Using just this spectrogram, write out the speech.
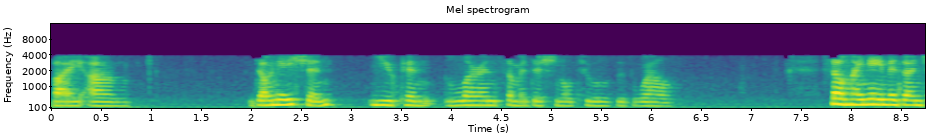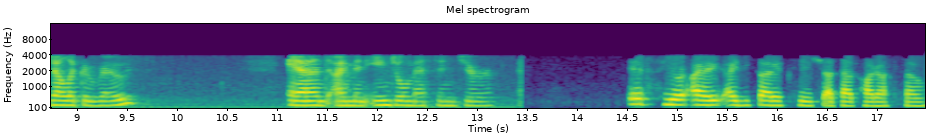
by um, donation, you can learn some additional tools as well. So my name is Angelica Rose, and I'm an angel messenger if you're, I, I decided to shut that part off. So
